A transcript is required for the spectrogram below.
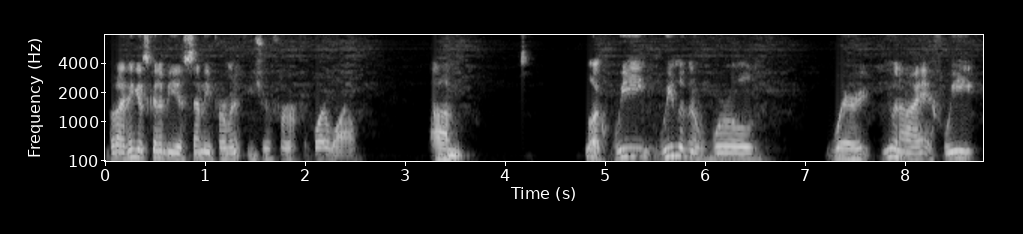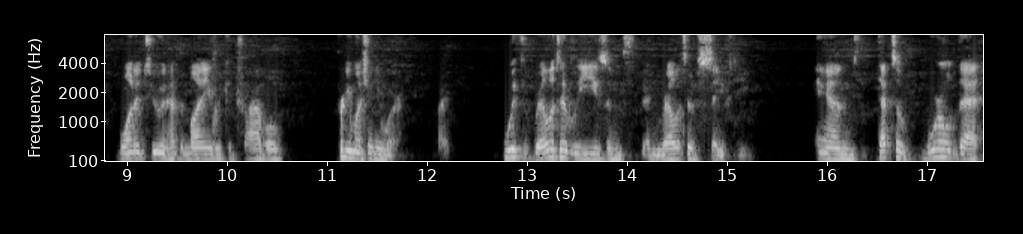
But I think it's going to be a semi-permanent feature for, for quite a while. Um, look, we we live in a world where you and I, if we wanted to and had the money, we could travel pretty much anywhere? With relative ease and, and relative safety. And that's a world that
